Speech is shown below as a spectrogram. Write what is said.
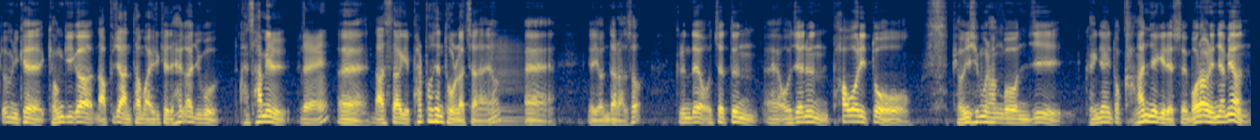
좀 이렇게 경기가 나쁘지 않다 막 이렇게 해가지고 한 3일 네. 예, 나스닥이 8% 올랐잖아요. 음. 예, 예, 연달아서. 그런데 어쨌든 예, 어제는 파월이 또 변심을 한 건지 굉장히 또 강한 얘기를 했어요. 뭐라 그랬냐면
